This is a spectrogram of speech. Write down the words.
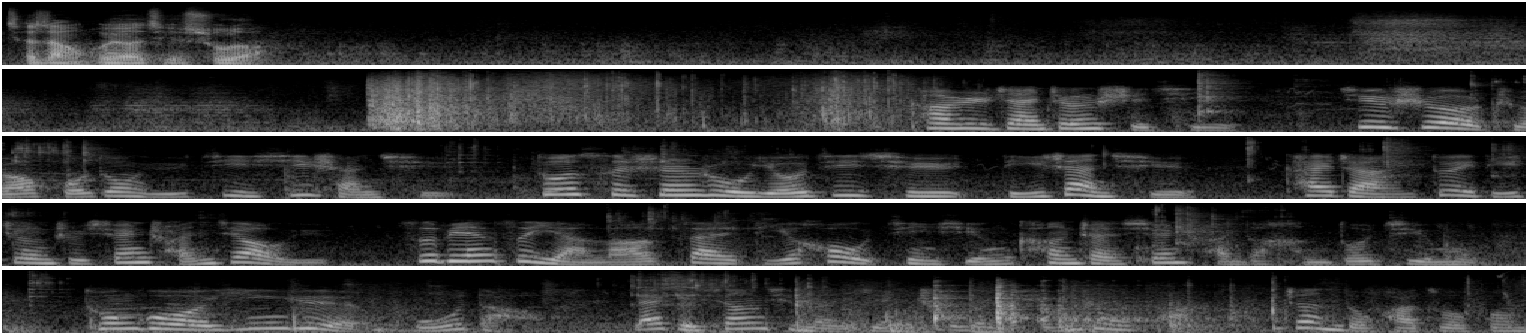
家长会要结束了。抗日战争时期，剧社主要活动于绩溪山区，多次深入游击区、敌占区，开展对敌政治宣传教育，自编自演了在敌后进行抗战宣传的很多剧目，通过音乐、舞蹈来给乡亲们演出了群众化、战斗化作风。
